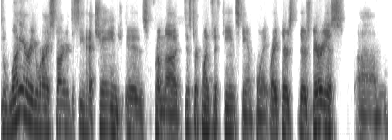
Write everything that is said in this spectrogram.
The one area where i started to see that change is from a district 115 standpoint right? There's there's various um,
